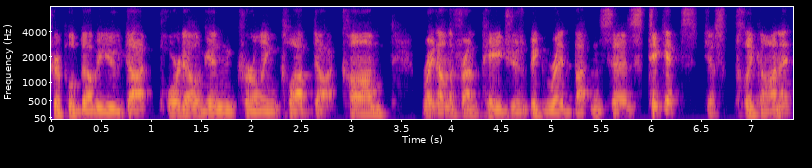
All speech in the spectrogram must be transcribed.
www.portelgincurlingclub.com right on the front page, there's a big red button says tickets. Just click on it.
